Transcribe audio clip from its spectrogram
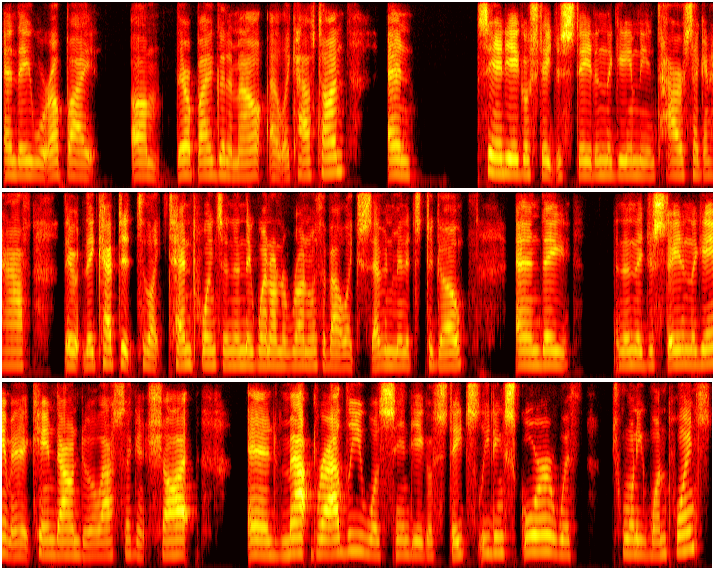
and they were up by um they're up by a good amount at like halftime. And San Diego State just stayed in the game the entire second half. They they kept it to like 10 points and then they went on a run with about like 7 minutes to go. And they and then they just stayed in the game and it came down to a last second shot and Matt Bradley was San Diego State's leading scorer with 21 points.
